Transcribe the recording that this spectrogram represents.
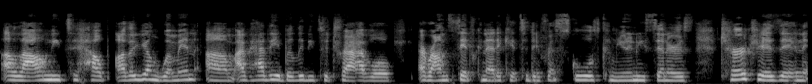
allow me to help other young women. Um, I've had the ability to travel around the state of Connecticut to different schools, community centers, churches, and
